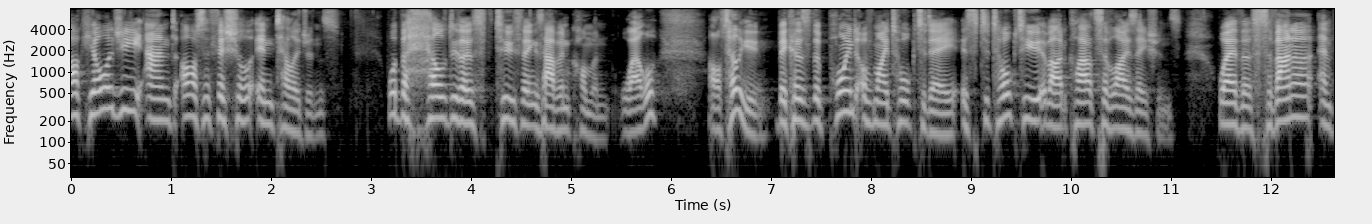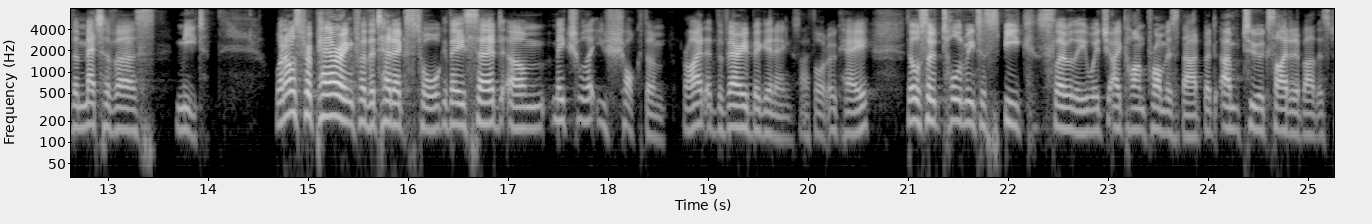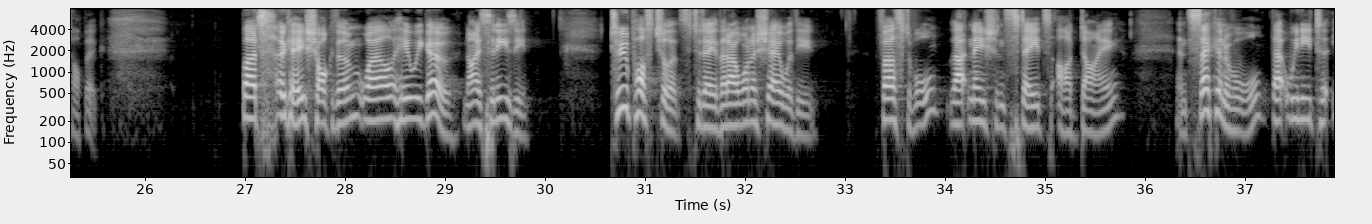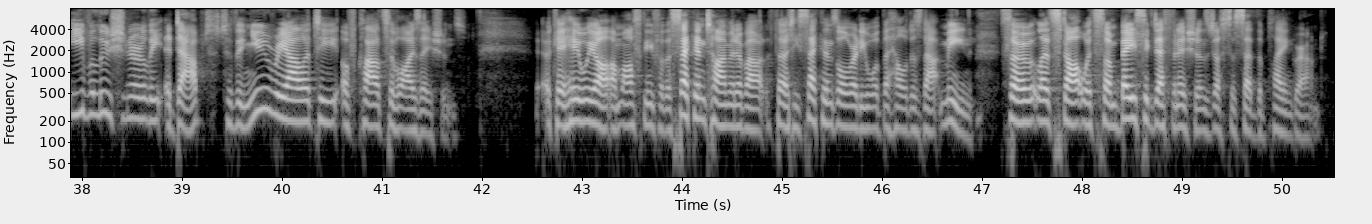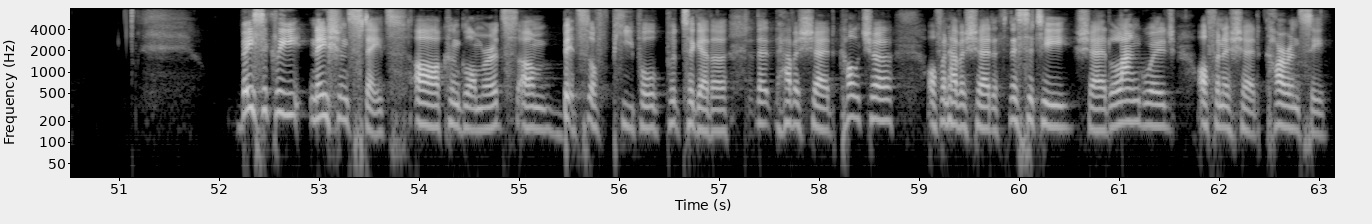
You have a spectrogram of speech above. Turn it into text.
archaeology and artificial intelligence. What the hell do those two things have in common? Well, I'll tell you, because the point of my talk today is to talk to you about cloud civilizations, where the savannah and the metaverse meet. When I was preparing for the TEDx talk, they said, um, make sure that you shock them, right, at the very beginning. So I thought, okay. They also told me to speak slowly, which I can't promise that, but I'm too excited about this topic. But okay, shock them. Well, here we go, nice and easy. Two postulates today that I want to share with you. First of all, that nation states are dying. And second of all, that we need to evolutionarily adapt to the new reality of cloud civilizations. Okay, here we are. I'm asking for the second time in about 30 seconds already, what the hell does that mean? So let's start with some basic definitions just to set the playing ground. Basically, nation states are conglomerates, um, bits of people put together that have a shared culture, often have a shared ethnicity, shared language, often a shared currency.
